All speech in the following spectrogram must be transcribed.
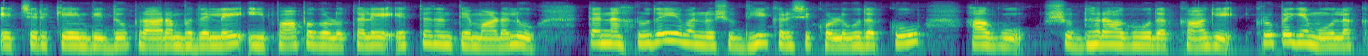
ಎಚ್ಚರಿಕೆಯಿಂದಿದ್ದು ಪ್ರಾರಂಭದಲ್ಲೇ ಈ ಪಾಪಗಳು ತಲೆ ಎತ್ತದಂತೆ ಮಾಡಲು ತನ್ನ ಹೃದಯವನ್ನು ಶುದ್ಧೀಕರಿಸಿಕೊಳ್ಳುವುದಕ್ಕೂ ಹಾಗೂ ಶುದ್ಧರಾಗುವುದಕ್ಕಾಗಿ ಕೃಪೆಗೆ ಮೂಲಕ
